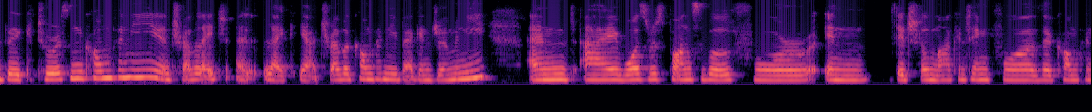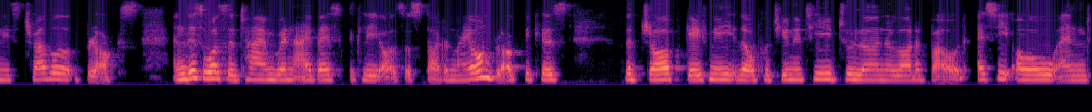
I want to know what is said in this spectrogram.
big tourism company, a travel agent, uh, like yeah, travel company back in Germany, and I was responsible for in digital marketing for the company's travel blogs. And this was a time when I basically also started my own blog because the job gave me the opportunity to learn a lot about SEO and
